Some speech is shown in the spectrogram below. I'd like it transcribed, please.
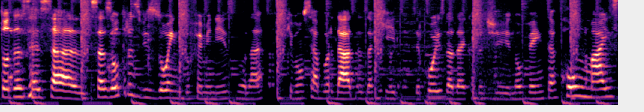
todas essas, essas outras visões do feminismo, né, que vão ser abordadas aqui depois da década de 90, com mais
